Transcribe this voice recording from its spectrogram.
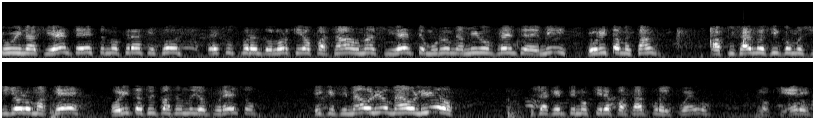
Tuve un accidente, esto no creas que son, esto es por el dolor que yo he pasado, un accidente, murió mi amigo enfrente de mí, y ahorita me están acusando así como si yo lo maqué. Ahorita estoy pasando yo por eso. Y que si me ha dolido, me ha dolido. Mucha gente no quiere pasar por el fuego, no quiere.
